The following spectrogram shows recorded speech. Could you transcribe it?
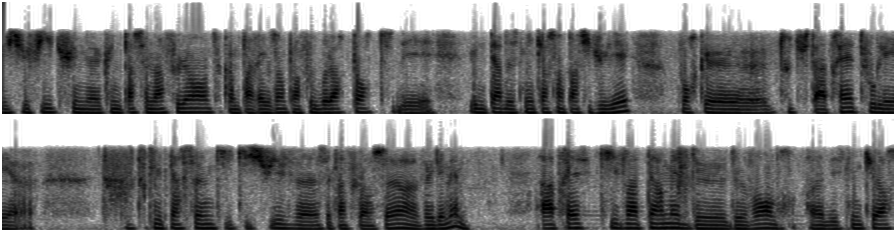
Il suffit qu'une personne influente, comme par exemple un footballeur, porte une paire de sneakers en particulier, pour que tout de suite après, toutes les personnes qui, suivent cet influenceur veuillent les mêmes. Après, ce qui va permettre de, de vendre euh, des sneakers,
